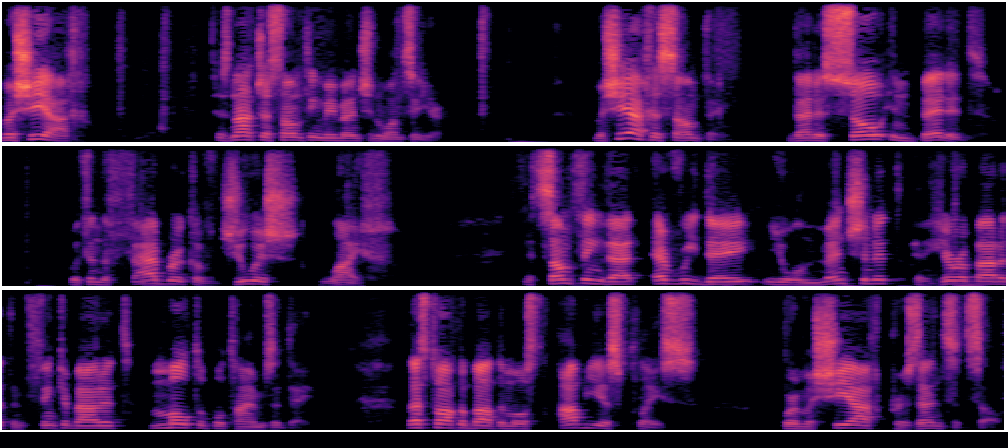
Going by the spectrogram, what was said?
Mashiach is not just something we mention once a year. Mashiach is something that is so embedded within the fabric of Jewish life. It's something that every day you will mention it and hear about it and think about it multiple times a day. Let's talk about the most obvious place where Mashiach presents itself,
